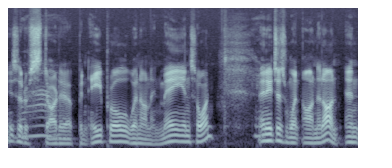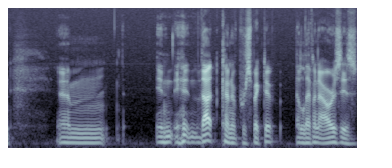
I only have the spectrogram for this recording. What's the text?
It sort wow. of started up in April, went on in May, and so on, okay. and it just went on and on. And um, in in that kind of perspective, eleven hours is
